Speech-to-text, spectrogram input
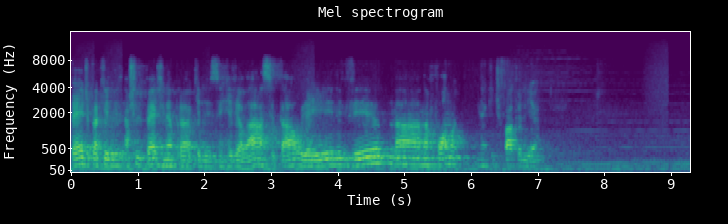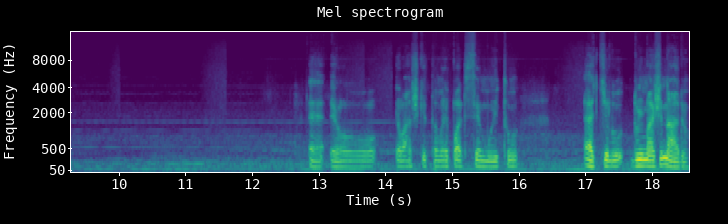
pede para que ele, acho que ele pede, né, para que ele se revelasse e tal, e aí ele vê na, na forma né, que de fato ele é. É, eu, eu acho que também pode ser muito aquilo do imaginário.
